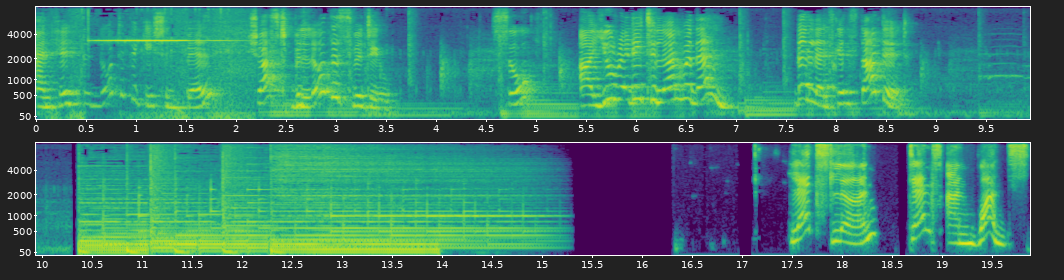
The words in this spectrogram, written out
and hit the notification bell just below this video. So, are you ready to learn with M? Then let's get started. Let's learn tens and ones.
